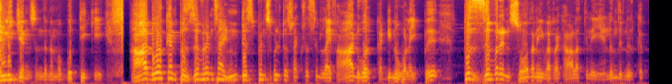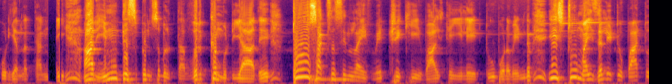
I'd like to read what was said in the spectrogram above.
இன்டெலிஜென்ஸ் இந்த நம்ம புத்திக்கு. Hard work and perseverance are indispensable to success in life hard work கடின உழைப்பு perseverance சோதனை வர்ற காலத்தில் எழுந்து நிற்கக்கூடிய அந்த தன்மை ஆர் இன்டிஸ்பென்சபிள் தவிர்க்க முடியாது. டூ சக்சஸ் இன் லைஃப் வெற்றிக்கு வாழ்க்கையிலே டூ போட வேண்டும். Is too miserly to part to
